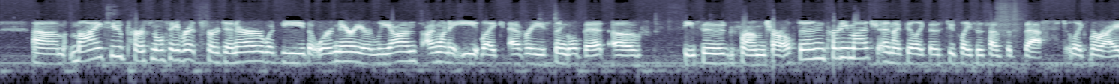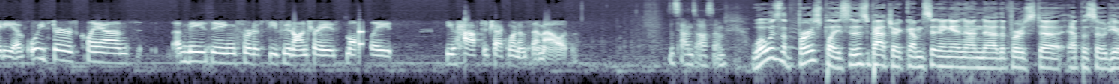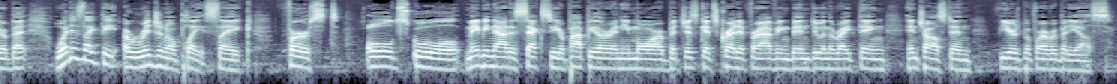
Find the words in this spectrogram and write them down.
Um, my two personal favorites for dinner would be the Ordinary or Leon's. I want to eat like every single bit of seafood from Charleston pretty much and I feel like those two places have the best like variety of oysters, clams, amazing sort of seafood entrees, small plates. You have to check one of them out. That sounds awesome. What was the first place? So this is Patrick. I'm sitting in on uh, the first uh, episode here, but what is like the original place? Like first old school, maybe not as sexy or popular anymore, but just gets credit for having been doing the right thing in Charleston years before everybody else.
